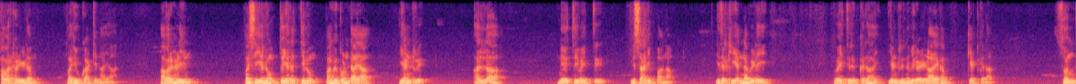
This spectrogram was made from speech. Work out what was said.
அவர்களிடம் பதிவு காட்டினாயா? அவர்களின் பசியிலும் துயரத்திலும் பங்கு கொண்டாயா? என்று அல்லாஹ் நிறுத்தி வைத்து விசாரிப்பானாம். இதற்கு என்ன விடை வைத்திருக்கிறாய் என்று நபிகள் நாயகம் கேட்கிறார். சொந்த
